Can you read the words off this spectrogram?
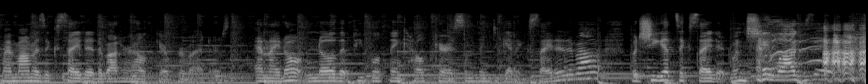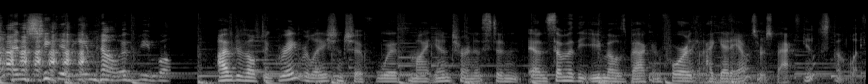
My mom is excited about her healthcare providers. And I don't know that people think healthcare is something to get excited about, but she gets excited when she logs in and she can email with people. I've developed a great relationship with my internist, and, and some of the emails back and forth, I get answers back instantly.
